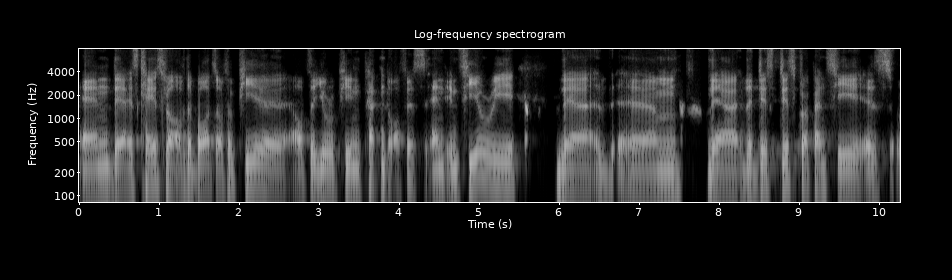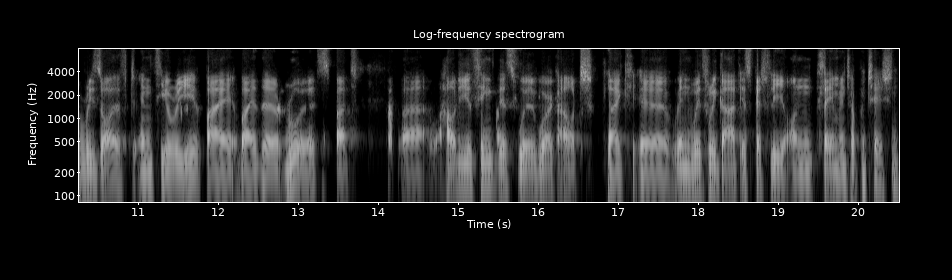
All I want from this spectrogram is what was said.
And there is case law of the boards of appeal of the European Patent Office. And in theory, there um, there the dis discrepancy is resolved in theory by by the rules but uh, how do you think this will work out like uh, in with regard especially on claim interpretation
